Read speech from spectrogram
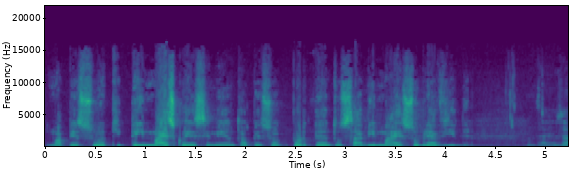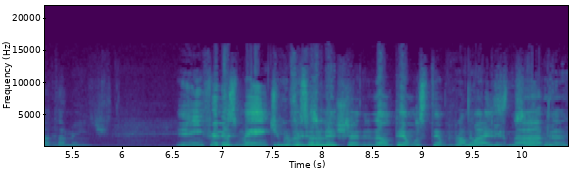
uma pessoa que tem mais conhecimento, uma pessoa que, portanto, sabe mais sobre a vida. É, exatamente. E infelizmente, infelizmente, professor Alexandre, não temos tempo para mais temos, nada.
